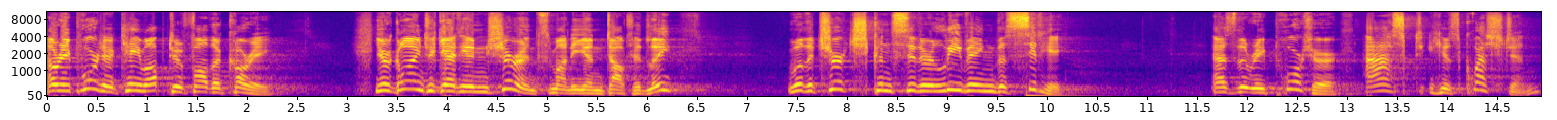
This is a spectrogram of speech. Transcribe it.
A reporter came up to Father Curry. You're going to get insurance money, undoubtedly. Will the church consider leaving the city? As the reporter asked his question,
